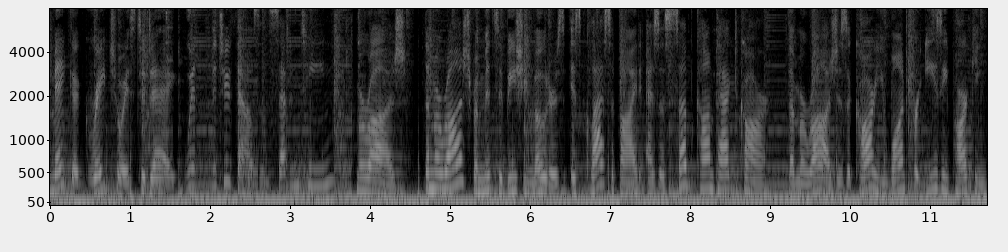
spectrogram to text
Make a great choice today with the 2017 Mirage. The Mirage from Mitsubishi Motors is classified as a subcompact car. The Mirage is a car you want for easy parking,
